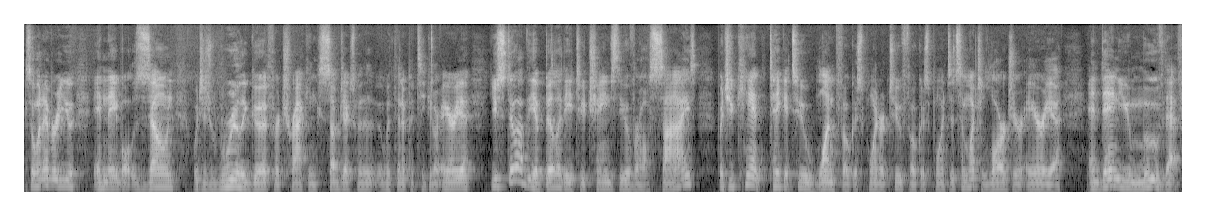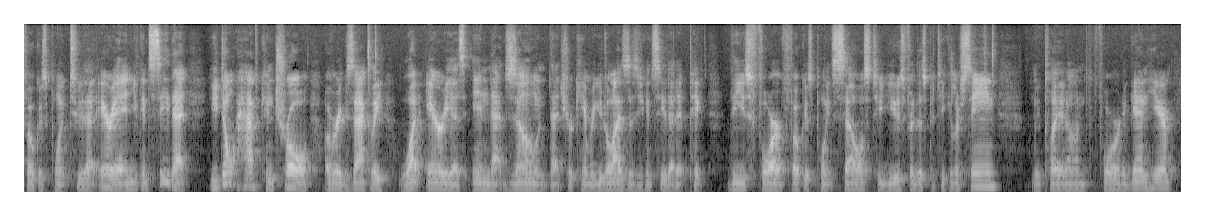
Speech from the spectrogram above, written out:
So whenever you enable zone, which is really good for tracking subjects within a particular area, you still have the ability to change the overall size, but you can't take it to one focus point or two focus points. It's a much larger area. And then you move that focus point to that area. And you can see that you don't have control over exactly what areas in that zone that your camera utilizes. You can see that it picked these four focus point cells to use for this particular scene. Let me play it on forward again here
